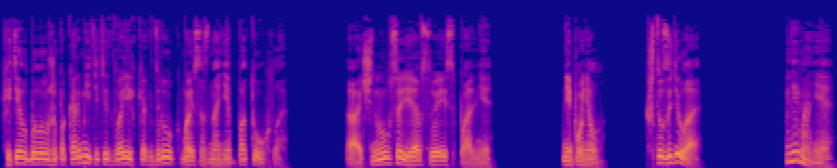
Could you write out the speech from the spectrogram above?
Хотел было уже покормить этих двоих, как вдруг мое сознание потухло. А очнулся я в своей спальне. Не понял, что за дела? Внимание!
